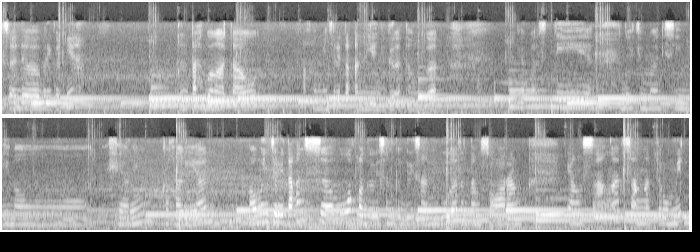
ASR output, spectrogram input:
episode berikutnya. Entah gue nggak tahu akan menceritakan dia juga atau enggak. Yang pasti gue cuma di sini mau sharing ke kalian mau menceritakan semua kegelisahan-kegelisahan gue tentang seorang yang sangat-sangat rumit.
